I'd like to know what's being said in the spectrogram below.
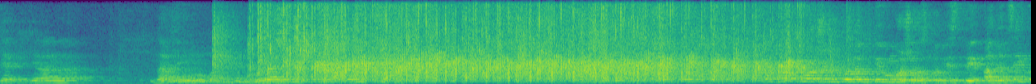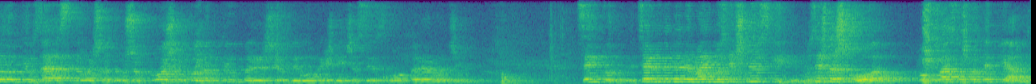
як Яна Наумова. Вона ж- Про Кожен колектив може але цей колектив зараз наочно, тому що кожен колектив пережив дивовижні часи свого переродження. Цей ця людина не має музичної освіти. Музична школа по класу фортепіано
